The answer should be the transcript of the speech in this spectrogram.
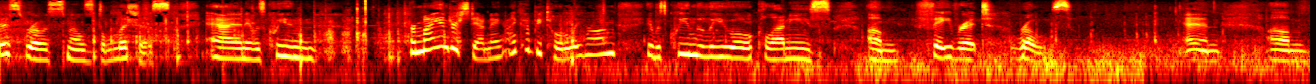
this rose smells delicious. And it was Queen from my understanding, I could be totally wrong, it was Queen Liliuokalani's um, favorite rose. And um,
